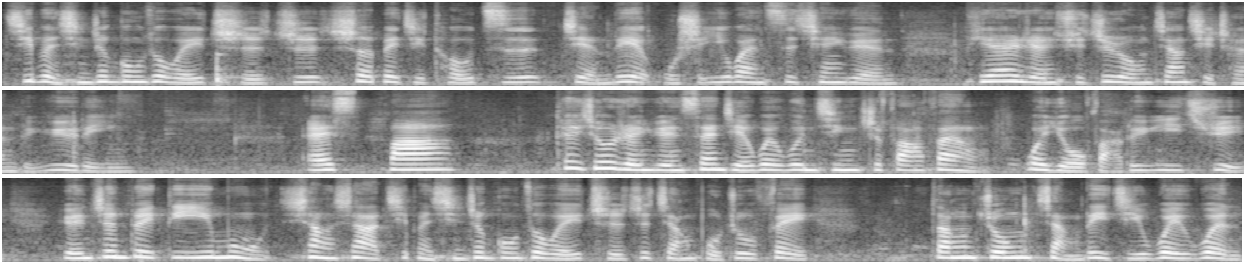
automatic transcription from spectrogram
基本行政工作维持之设备及投资减列五十一万四千元，提案人徐志荣、江启臣、吕玉玲。S 八退休人员三节慰问金之发放未有法律依据，原针对第一目项下基本行政工作维持之奖补助费当中奖励及慰问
